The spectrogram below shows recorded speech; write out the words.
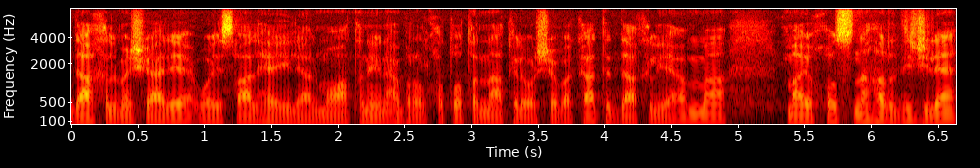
داخل المشاريع وإيصالها إلى المواطنين عبر الخطوط الناقلة والشبكات الداخلية. أما ما يخص نهر دجلة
